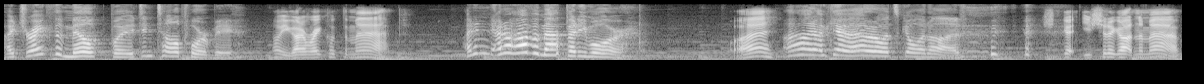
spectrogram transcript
I drank the milk, but it didn't teleport me. Oh, you gotta right click the map. I didn't. I don't have a map anymore. What? I don't care. I don't know what's going on. You should have gotten a map.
